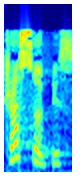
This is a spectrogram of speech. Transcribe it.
часопіс.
